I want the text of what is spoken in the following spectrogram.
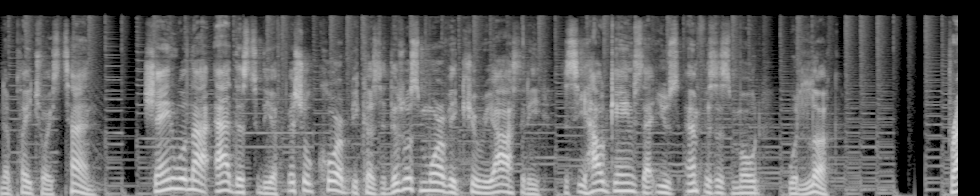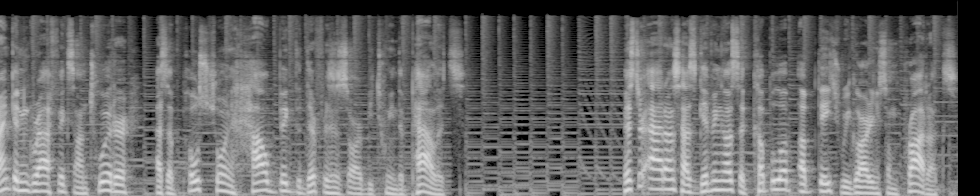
and the PlayChoice 10. Shane will not add this to the official core because this was more of a curiosity to see how games that use emphasis mode would look. FrankenGraphics on Twitter has a post showing how big the differences are between the palettes. MiSTer Addons has given us a couple of updates regarding some products.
